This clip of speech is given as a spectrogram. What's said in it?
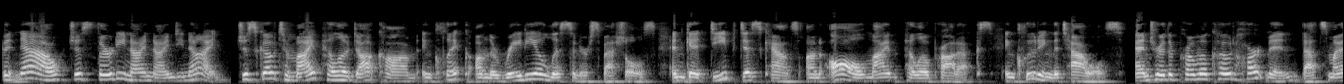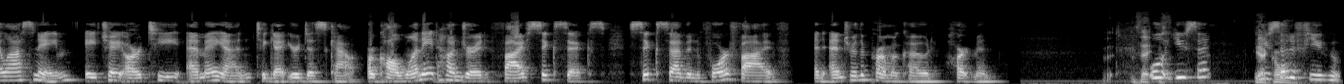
but now just $39.99. Just go to mypillow.com and click on the radio listener specials and get deep discounts on all My Pillow products, including the towels. Enter the promo code Hartman, that's my last name, H A R T M A N, to get your discount, or call 1 800 566 6745 and enter the promo code Hartman. Well, you said yeah, you said on. a few.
